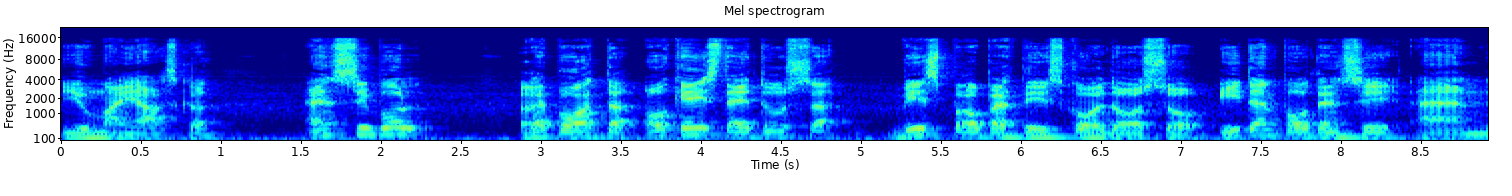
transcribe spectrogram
You might ask. Ansible report OK status. This property is called also idempotency and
